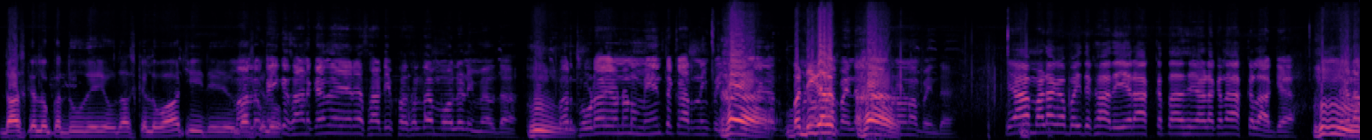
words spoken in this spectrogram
10 ਕਿਲੋ ਕੱਦੂ ਦੇ ਜੋ 10 ਕਿਲੋ ਆਹ ਚੀਜ਼ ਦੇ ਜੋ ਮੰਨ 10 ਲਓ ਕਈ ਕਿਲੋ ਕਿਸਾਨ ਕਹਿੰਦੇ ਯਾਰ ਸਾਡੀ ਫਸਲ ਦਾ ਮੁੱਲ ਨਹੀਂ ਮਿਲਦਾ। ਹੂੰ। ਪਰ ਥੋੜਾ ਜਿਹਾ ਉਹਨਾਂ ਨੂੰ ਮਿਹਨਤ ਕਰਨੀ ਪੈਂਦੀ ਹਾਂ। ਵੱਡੀ ਗੱਲ- ਹਾਂ। ਬਣਾਉਣਾ ਪੈਂਦਾ ਤੇ ਆ ਮਾੜਾ ਕਾ ਬਾਈ ਦਿਖਾ ਦੇ ਯਾਰ ਅੱਕ ਤਾਂ ਸੇ ਵਾਲਾ ਕਹਿੰਦਾ ਅੱਕ ਲੱਗ ਗਿਆ। ਜਿਹੜਾ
